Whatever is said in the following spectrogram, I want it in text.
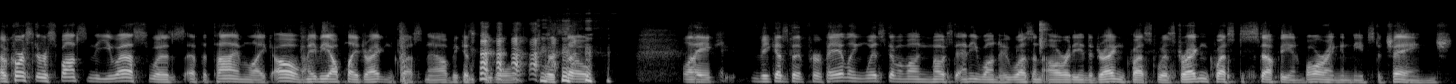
of course the response in the US was at the time like, oh, maybe I'll play Dragon Quest now because people were so like because the prevailing wisdom among most anyone who wasn't already into Dragon Quest was Dragon Quest is stuffy and boring and needs to change.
